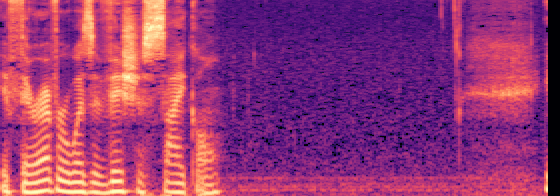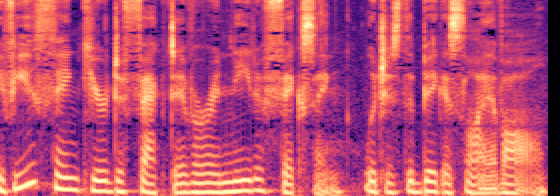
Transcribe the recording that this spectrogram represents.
If there ever was a vicious cycle. If you think you're defective or in need of fixing, which is the biggest lie of all,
